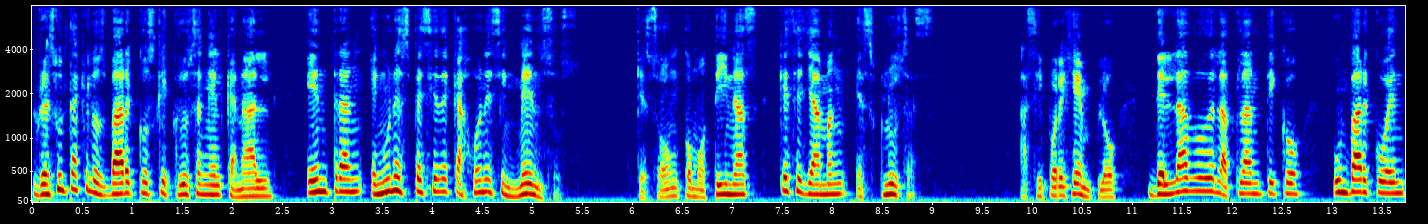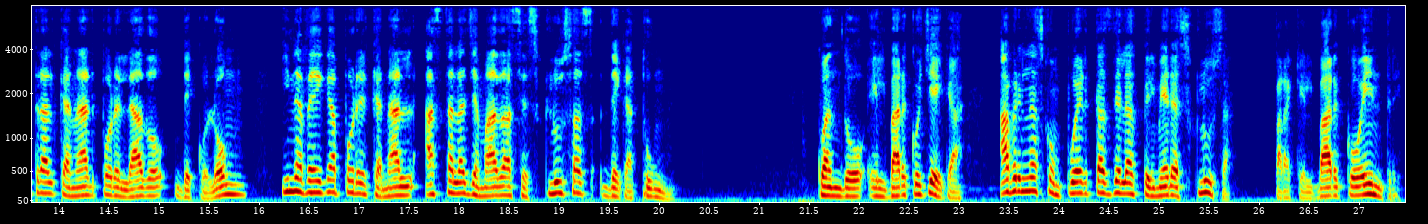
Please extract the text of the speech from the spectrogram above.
Resulta que los barcos que cruzan el canal entran en una especie de cajones inmensos, que son como tinas que se llaman esclusas. Así, por ejemplo, del lado del Atlántico, un barco entra al canal por el lado de Colón y navega por el canal hasta las llamadas esclusas de Gatún. Cuando el barco llega, abren las compuertas de la primera esclusa, para que el barco entre.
